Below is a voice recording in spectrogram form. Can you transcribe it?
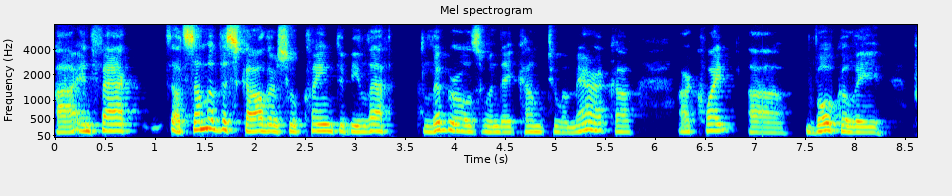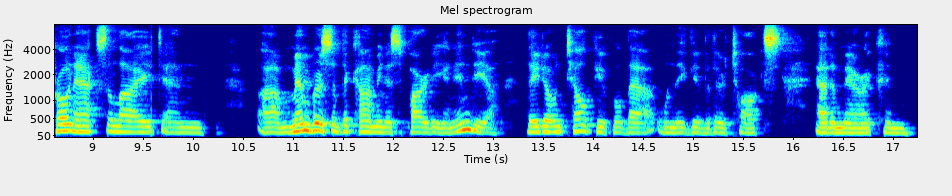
Uh, in fact, some of the scholars who claim to be left liberals, when they come to America, are quite uh, vocally pro-Naxalite and uh, members of the Communist Party in India. They don't tell people that when they give their talks at American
